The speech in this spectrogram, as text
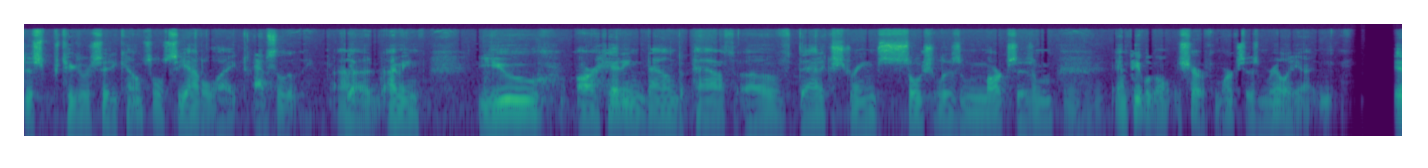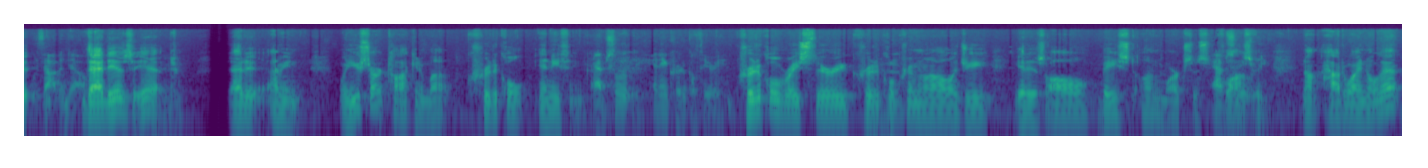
this particular city council Seattle Light. Absolutely. Uh, I mean, you are heading down the path of that extreme socialism, Marxism, and people go, "Sure, Marxism, really?" It, Without a doubt. That is it. That is, I mean, when you start talking about critical anything, Absolutely. Any critical theory. critical race theory, critical Mm-hmm. criminology, it is all based on Marxist philosophy. Now, how do I know that?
